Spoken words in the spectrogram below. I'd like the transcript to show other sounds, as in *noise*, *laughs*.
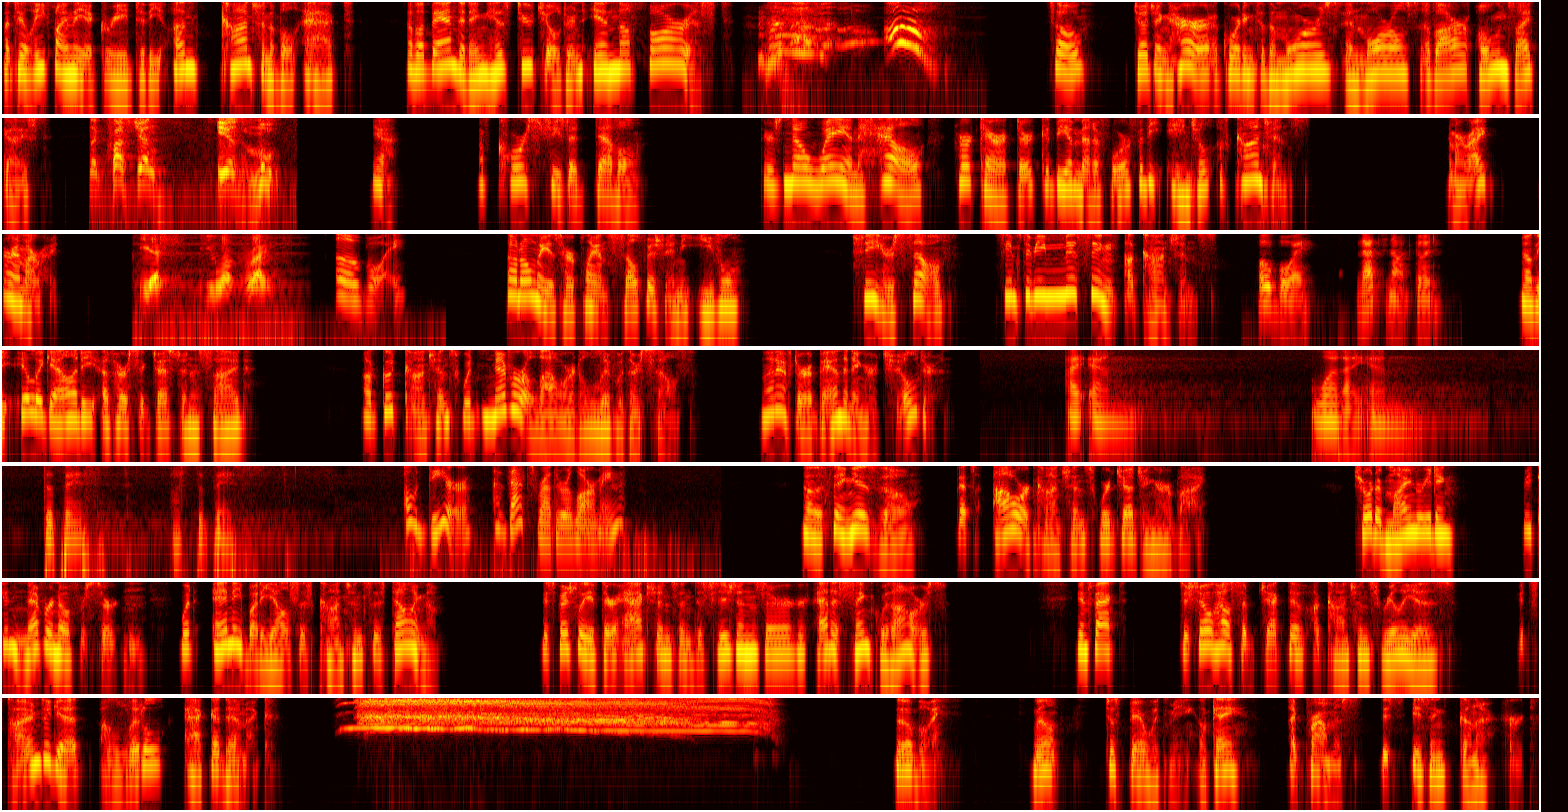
until he finally agreed to the unconscionable act of abandoning his two children in the forest. *gasps* oh! So, judging her according to the mores and morals of our own zeitgeist, the question is moot. Yeah, of course she's a devil. There's no way in hell her character could be a metaphor for the angel of conscience. Am I right? Or am I right? Yes, you are right. Oh boy. Not only is her plan selfish and evil, she herself seems to be missing a conscience. Oh boy, that's not good. Now, the illegality of her suggestion aside, a good conscience would never allow her to live with herself, not after abandoning her children. I am what I am, the best of the best. Oh dear, that's rather alarming. Now, the thing is, though, that's our conscience we're judging her by. Short of mind reading, we can never know for certain what anybody else's conscience is telling them, especially if their actions and decisions are out of sync with ours. In fact, to show how subjective a conscience really is, it's time to get a little academic. Oh boy. Well, just bear with me, okay? I promise this isn't gonna hurt.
